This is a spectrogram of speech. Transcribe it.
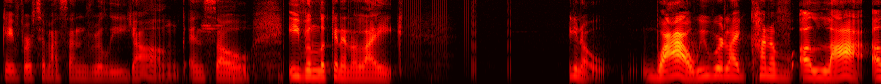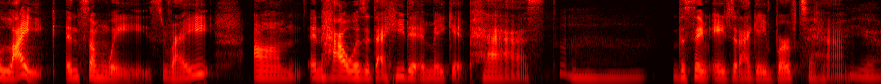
gave birth to my son really young, and so even looking at it like, you know, wow, we were like kind of a lot alike in some ways, right? Um, and how was it that he didn't make it past the same age that I gave birth to him? Yeah.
